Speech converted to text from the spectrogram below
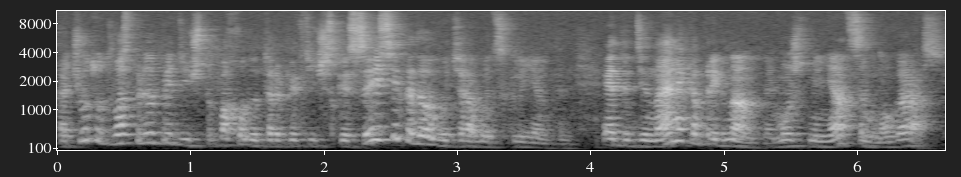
Хочу тут вас предупредить, что по ходу терапевтической сессии, когда вы будете работать с клиентами, эта динамика прегнантная может меняться много раз.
